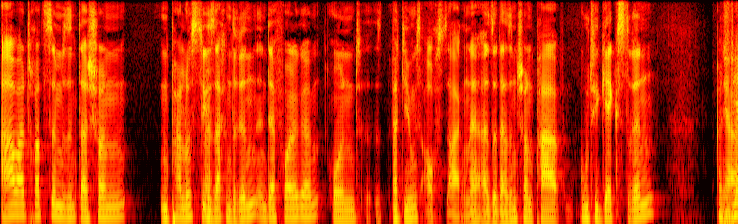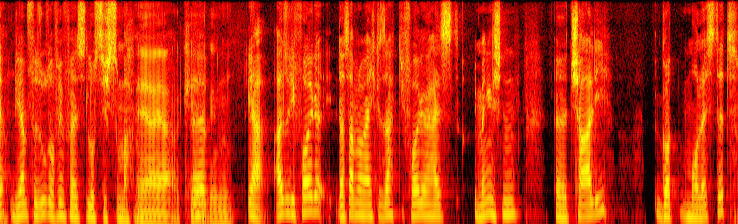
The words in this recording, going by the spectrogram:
Aber trotzdem sind da schon ein paar lustige Ja. Sachen drin in der Folge und was die Jungs auch sagen, ne? Also da sind schon ein paar gute Gags drin. Also Ja. die, die haben versucht, auf jeden Fall es lustig zu machen. Ja, ja, okay. Äh, genau. Ja, also die Folge, das haben wir noch gar nicht gesagt, die Folge heißt im Englischen äh, Charlie got molested.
